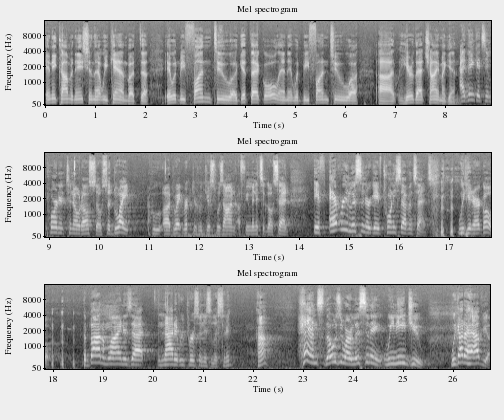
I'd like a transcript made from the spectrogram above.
any combination that we can. But uh, it would be fun to uh, get that goal, and it would be fun to uh, uh, hear that chime again. I think it's important to note also. So Dwight, who uh, Dwight Richter, who just was on a few minutes ago, said, if every listener gave 27 cents, we'd hit our goal. The bottom line is that not every person is listening, huh? Hence, those who are listening, we need you. We got to have you.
